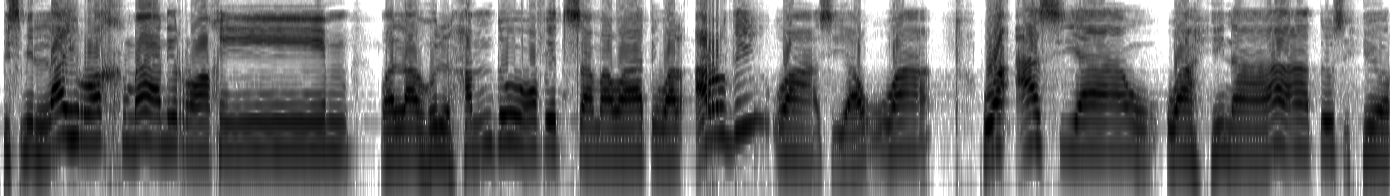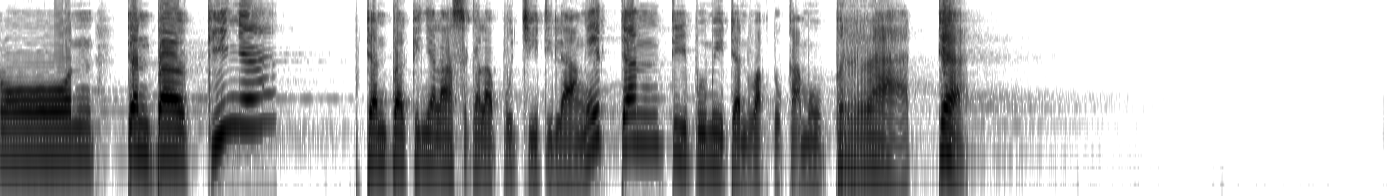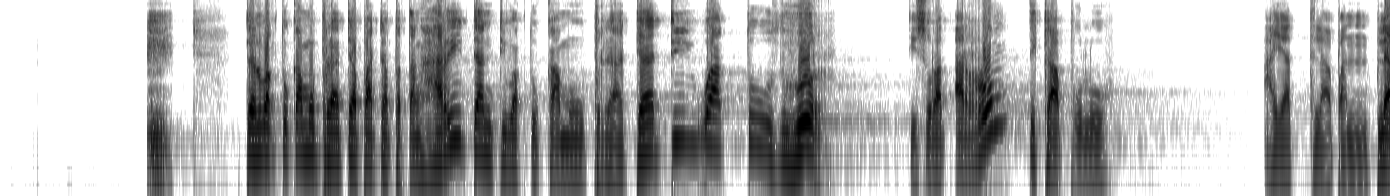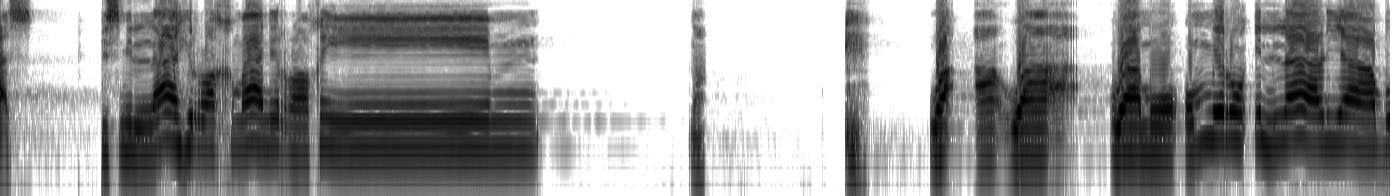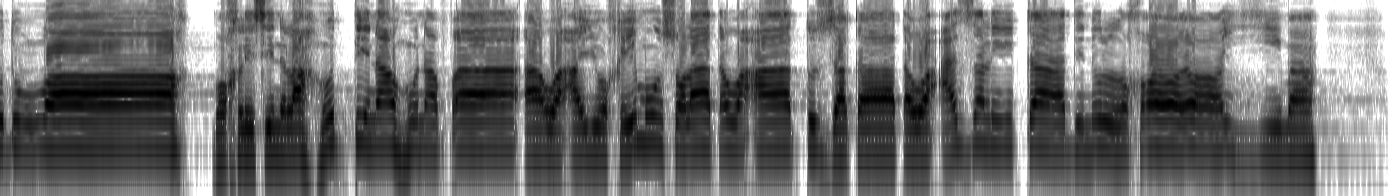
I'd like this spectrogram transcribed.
Bismillahirrahmanirrahim. Walahul hamdu samawati wal ardi wa siyawa wa asyaw wa hina tushirun dan baginya dan baginya lah segala puji di langit dan di bumi dan waktu kamu berada. Dan waktu kamu berada pada petang hari dan di waktu kamu berada di waktu zuhur. Di surat Ar-Rum 30 ayat 18 Bismillahirrahmanirrahim. Wa wa wa umiru illa liya'budullah. Mukhlisin lahuddina hunafa wa ayuqimu sholata wa atuz zakata wa azalika dinul khayyimah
